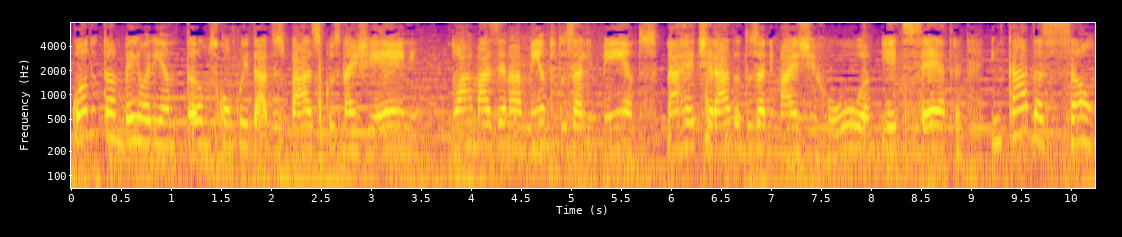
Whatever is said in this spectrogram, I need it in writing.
Quando também orientamos com cuidados básicos na higiene, no armazenamento dos alimentos, na retirada dos animais de rua e etc. Em cada ação,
